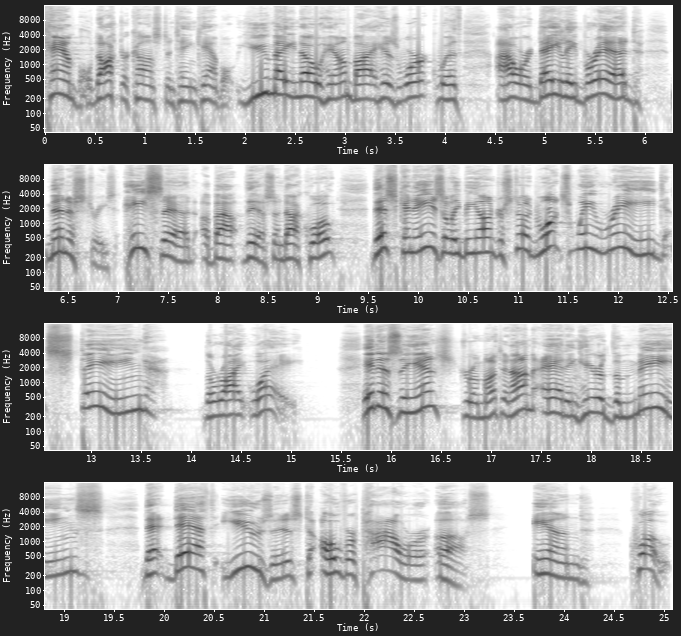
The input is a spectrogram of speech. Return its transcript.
Campbell, Dr. Constantine Campbell. You may know him by his work with our Daily Bread ministries. He said about this, and I quote, This can easily be understood once we read sting the right way. It is the instrument, and I'm adding here the means that death uses to overpower us. End quote.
